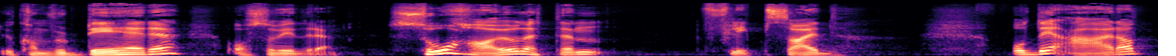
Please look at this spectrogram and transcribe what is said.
du kan vurdere, osv. Så, videre. Så har jo dette en flipside. Og det er at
